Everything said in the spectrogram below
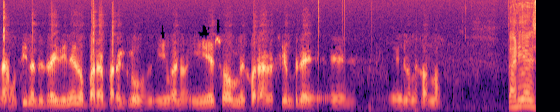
la Agustina te trae dinero para, para el club y bueno, y eso mejorar siempre eh, es lo mejor, ¿no? Daniel,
